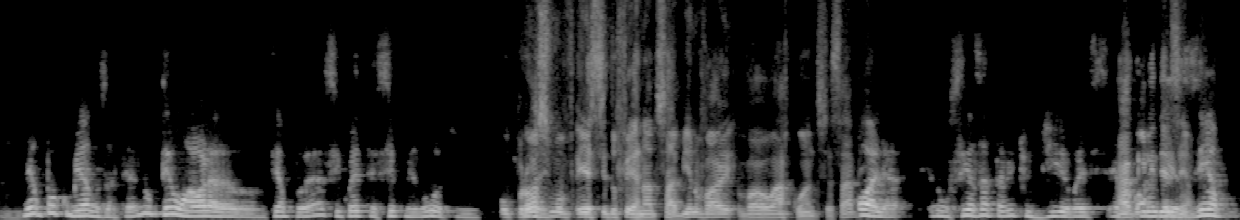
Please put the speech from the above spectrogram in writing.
Uhum. Nem um pouco menos até. Não tem uma hora, o tempo é 55 minutos. O próximo, esse do Fernando Sabino, vai, vai ao ar quando, você sabe? Olha, não sei exatamente o dia, mas é agora em dezembro. dezembro.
